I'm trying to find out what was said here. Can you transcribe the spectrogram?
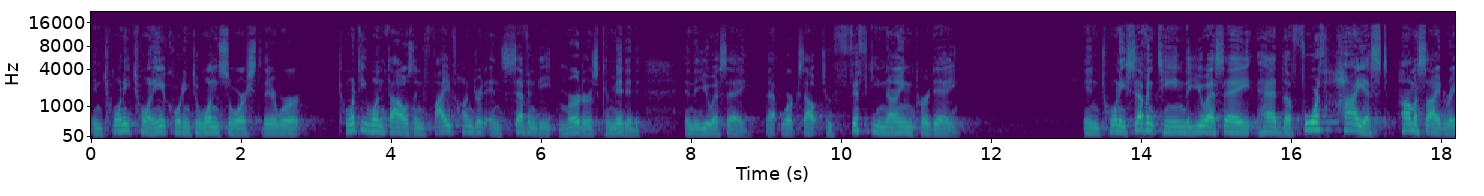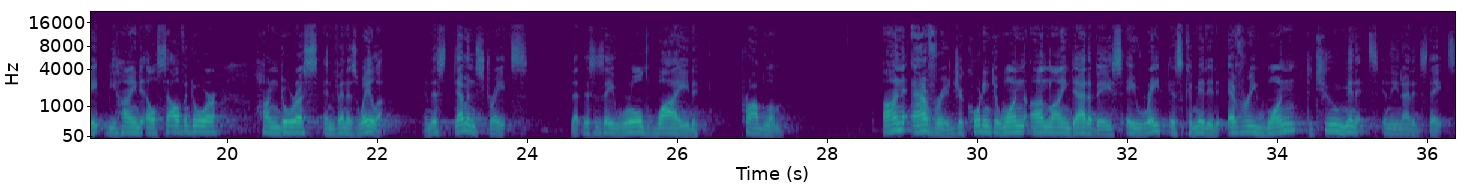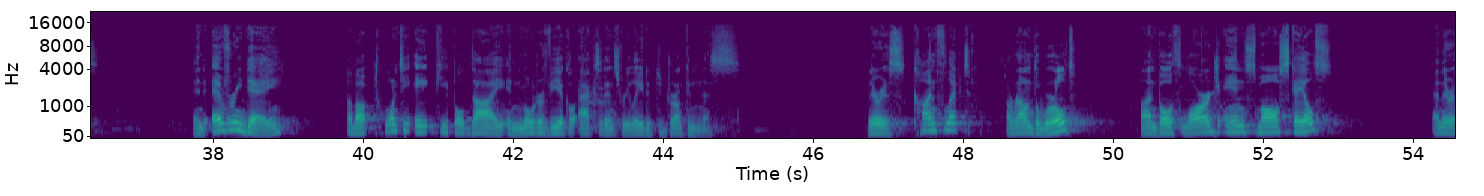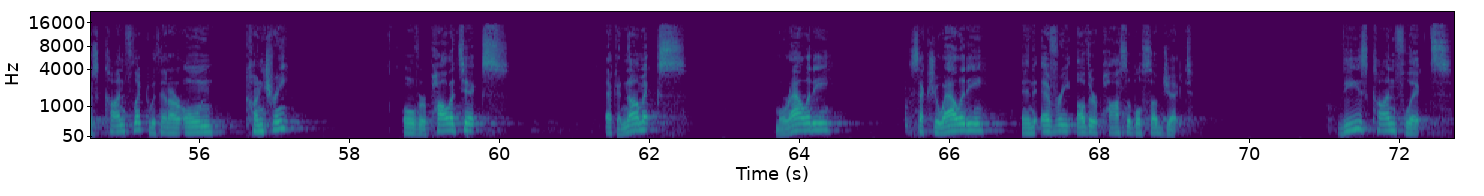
In 2020, according to one source, there were 21,570 murders committed in the USA. That works out to 59 per day. In 2017, the USA had the fourth highest homicide rate behind El Salvador, Honduras, and Venezuela. And this demonstrates that this is a worldwide problem. On average, according to one online database, a rape is committed every one to two minutes in the United States. And every day, about 28 people die in motor vehicle accidents related to drunkenness. There is conflict around the world on both large and small scales. And there is conflict within our own country over politics, economics, morality, sexuality, and every other possible subject. These conflicts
